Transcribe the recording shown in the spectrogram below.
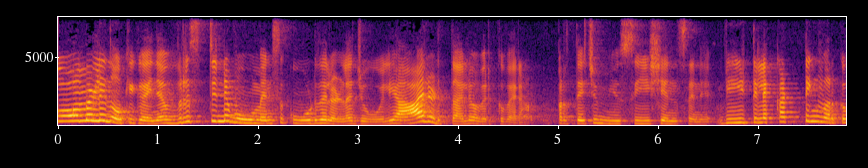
കോമൺലി നോക്കിക്കഴിഞ്ഞാൽ വ്രിസ്റ്റിന്റെ മൂവ്മെന്റ്സ് കൂടുതലുള്ള ജോലി ആരെടുത്താലും അവർക്ക് വരാം. പ്രത്യേകിച്ച് മ്യൂസീഷ്യൻസിന് വീട്ടിലെ കട്ടിംഗ് വർക്ക്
